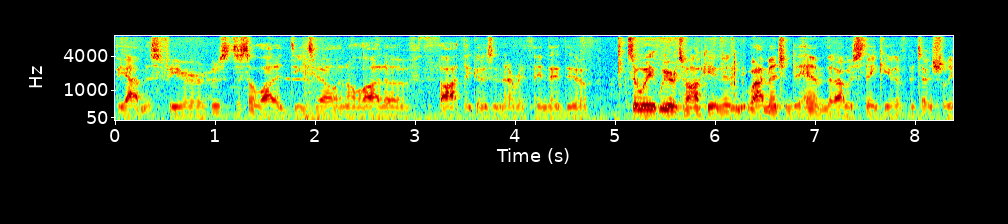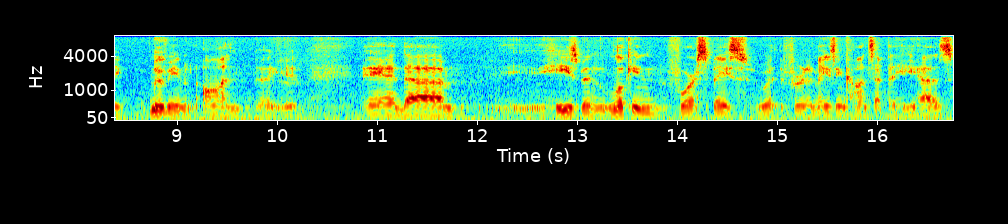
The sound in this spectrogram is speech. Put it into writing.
the atmosphere. There's just a lot of detail and a lot of thought that goes into everything they do. So we, we were talking, and well, I mentioned to him that I was thinking of potentially moving on, uh, and um, he's been looking for a space for an amazing concept that he has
